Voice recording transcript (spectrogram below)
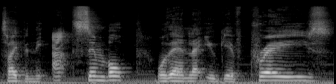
Type in the at symbol will then let you give praise,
